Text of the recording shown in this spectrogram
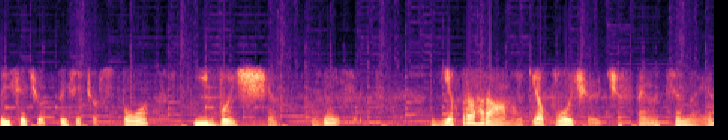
1000-1100 і вище в місяць. Є програми, які оплачують частину ціни.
